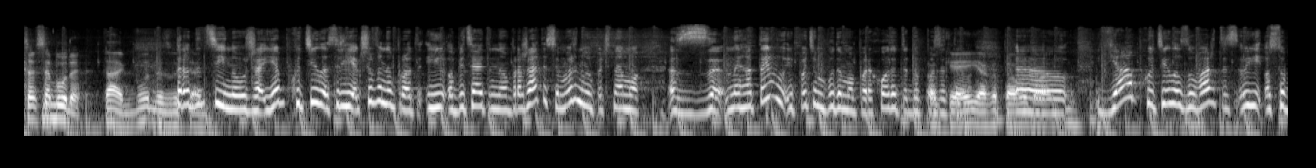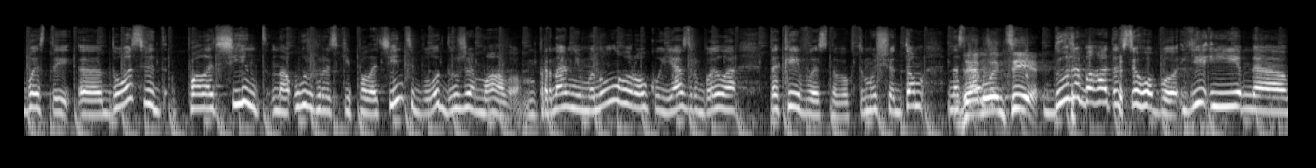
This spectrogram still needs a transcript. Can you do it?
Це все буде. Так, буде звичайно. Традиційно вже я б хотіла, Сергій, якщо ви не проти і обіцяєте не ображатися, можна ми почнемо з негативу і потім будемо переходити до позитиву. Окей, я готовий, Е, я б хотіла зауважити свій особистий е, досвід. Палачинт на Ужгородській палачинці було дуже мало. Принаймні минулого року я зробила такий висновок, тому що там Де насправді млинці? Дуже багато всього було. Є і е,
